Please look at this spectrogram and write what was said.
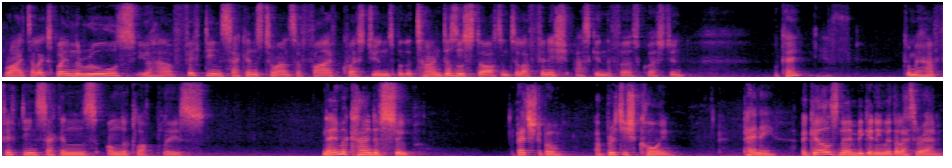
Right, I'll explain the rules. You have 15 seconds to answer five questions, but the time doesn't start until I finish asking the first question. Okay? Yes. Can we have 15 seconds on the clock, please? Name a kind of soup, Vegetable. a British coin, Penny. a girl's name beginning with the letter M,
